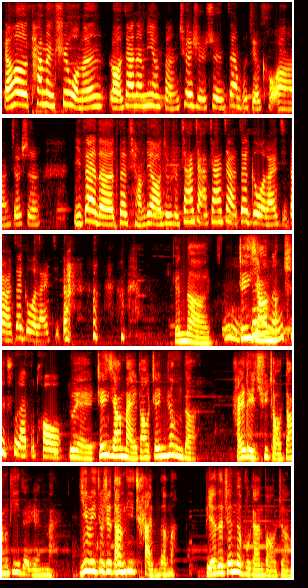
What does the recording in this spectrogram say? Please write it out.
然后他们吃我们老家的面粉，确实是赞不绝口啊，就是一再的在强调，就是加价加价，再给我来几袋儿，再给我来几袋儿。真的，嗯，的真想能吃出来不偷。对，真想买到真正的，还得去找当地的人买，因为就是当地产的嘛，别的真的不敢保证。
